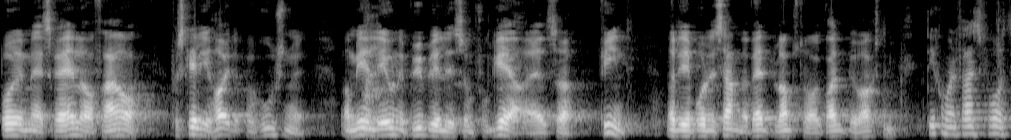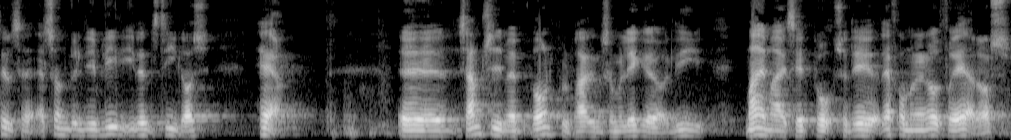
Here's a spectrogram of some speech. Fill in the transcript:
både materialer og farver, forskellige højder på husene, og mere levende bybillede, som fungerer altså fint, når det er bundet sammen med vand, blomster og grøn bevoksning. Det kunne man faktisk forestille sig, at sådan ville det blive i den stil også her. Øh, samtidig med Vognsbølparken, som ligger lige meget, meget tæt på, så det, der får man noget foræret også.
